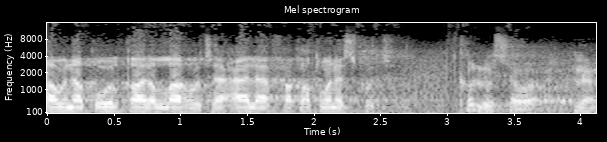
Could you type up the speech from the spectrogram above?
أو نقول قال الله تعالى فقط ونسكت؟ كله سواء نعم.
